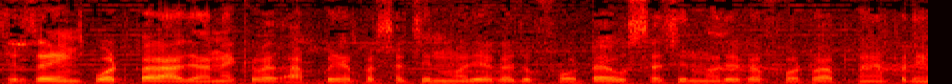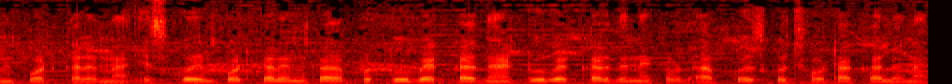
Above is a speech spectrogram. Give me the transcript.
फिर से इम्पोर्ट पर आ जाने के बाद आपको यहाँ पर सचिन मौर्य का जो फ़ोटो है, उस सचिन मौर्य का फ़ोटो आपको यहाँ पर इम्पोर्ट कर लेना। इसको इम्पोर्ट कर लेने के बाद आपको टू बैक कर देना। टू बैक कर देने के बाद आपको इसको छोटा कर लेना।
